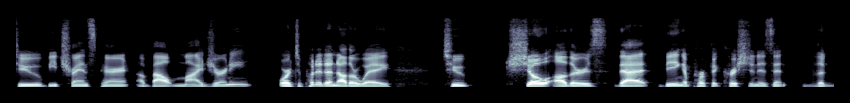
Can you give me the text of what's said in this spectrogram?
to be transparent about my journey or to put it another way, to show others that being a perfect Christian isn't the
